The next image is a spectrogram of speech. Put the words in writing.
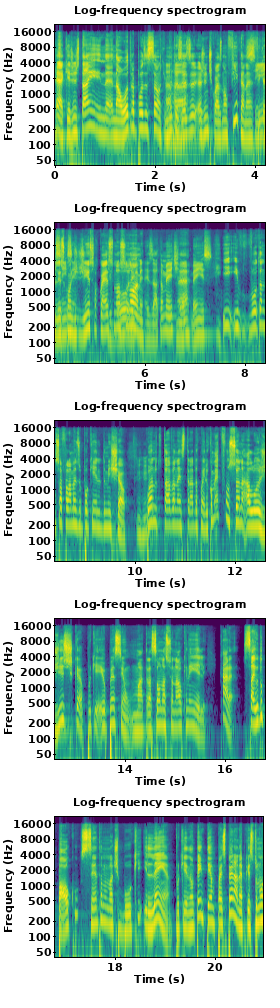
É, que a gente tá em- né, na outra posição, que muitas vezes a gente quase não fica, né? Sim, fica ali sim, escondidinho e só conhece De o nosso boa nome. Exatamente, É. é. bem isso. E, e voltando só a falar mais um pouquinho ali do Michel. Uhum. Quando tu tava na estrada com ele, como é que funciona a logística? Porque eu penso assim, uma atração nacional que nem ele. Cara, saiu do palco, senta no notebook e lenha, porque não tem tempo pra esperar, né? Porque se tu não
